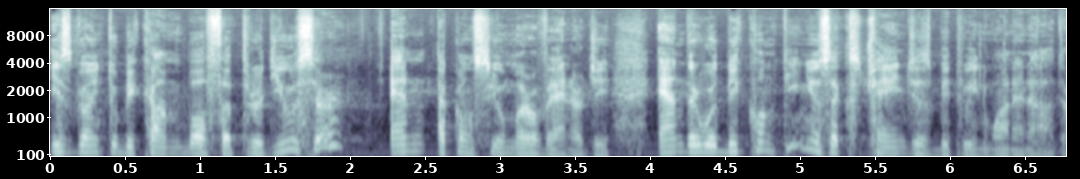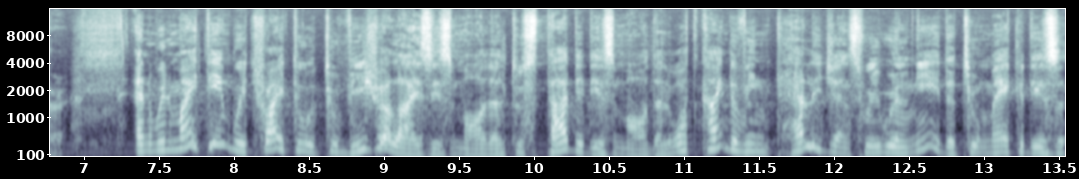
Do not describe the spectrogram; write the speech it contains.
is going to become both a producer and a consumer of energy. And there will be continuous exchanges between one another. And with my team, we try to, to visualize this model, to study this model, what kind of intelligence we will need to make this, uh,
